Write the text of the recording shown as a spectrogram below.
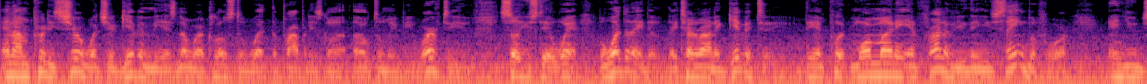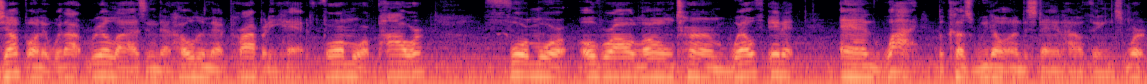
And I'm pretty sure what you're giving me is nowhere close to what the property is gonna ultimately be worth to you. So you still win. But what do they do? They turn around and give it to you, then put more money in front of you than you've seen before, and you jump on it without realizing that holding that property had far more power, for more overall long-term wealth in it And why? Because we don't understand how things work.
